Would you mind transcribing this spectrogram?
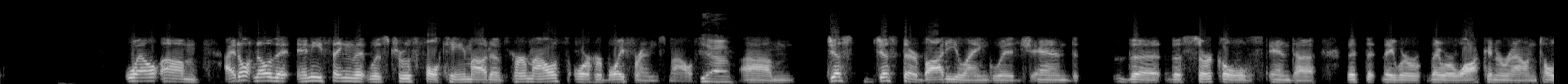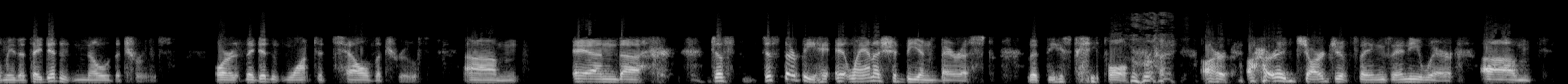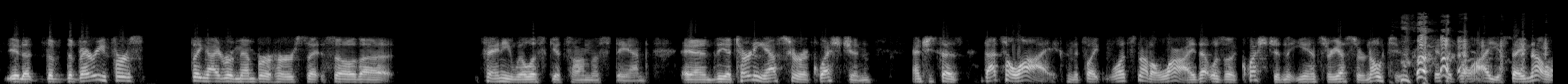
Well, um, I don't know that anything that was truthful came out of her mouth or her boyfriend's mouth. Yeah. Um, just just their body language and the the circles and uh, that, that they were they were walking around told me that they didn't know the truth or they didn't want to tell the truth. Um, and uh, just just their behavior. Atlanta should be embarrassed that these people right. are are in charge of things anywhere. Um, you know, the the very first thing I remember her say. So the Fani Willis gets on the stand, and the attorney asks her a question, and she says, "That's a lie." And it's like, well, it's not a lie. That was a question that you answer yes or no to. if it's a lie, you say no.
